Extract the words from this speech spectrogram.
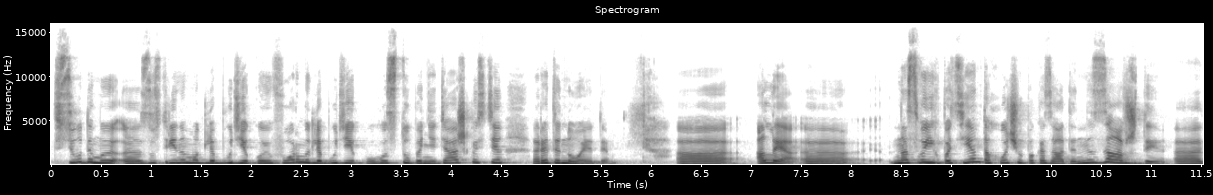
всюди ми е, зустрінемо для будь-якої форми, для будь-якого ступеня тяжкості ретиноїди. Але на своїх пацієнтах хочу показати не завжди е,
